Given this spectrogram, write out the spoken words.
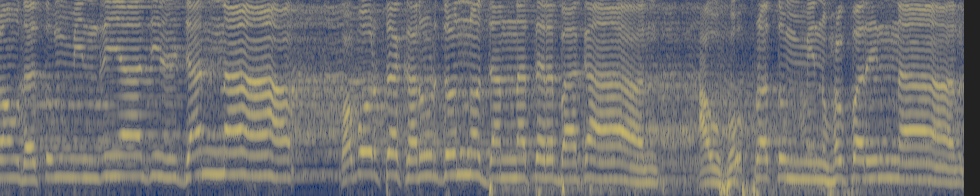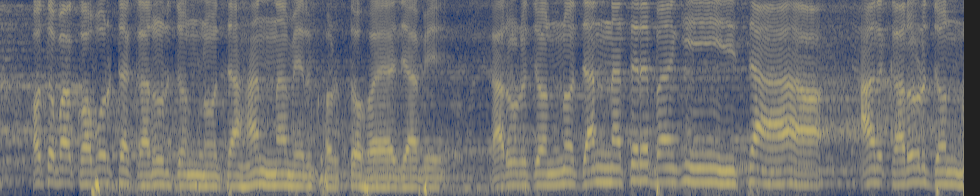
রৌদাতুম মিন রিয়াজিল জান্না কবরটা কারোর জন্য? জান্নাতের বাগান। আও হুফরাতুম মিন হুফারিন্নার অথবা কবরটা কারোর জন্য জাহান নামের গর্ত হয়ে যাবে। কারোর জন্য জান্নাতের বাগিচা, আর কারোর জন্য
